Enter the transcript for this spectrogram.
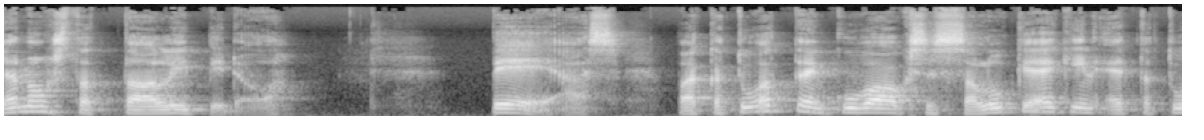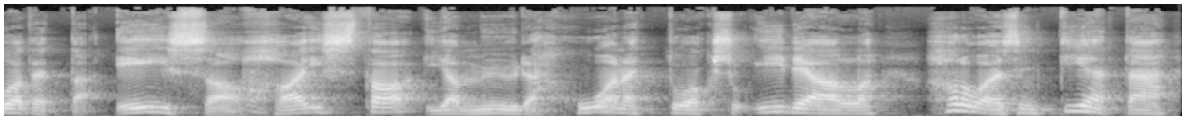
ja nostattaa lipidoa. PS. Vaikka tuotteen kuvauksessa lukeekin, että tuotetta ei saa haistaa ja myydä huonetuoksu idealla, haluaisin tietää,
